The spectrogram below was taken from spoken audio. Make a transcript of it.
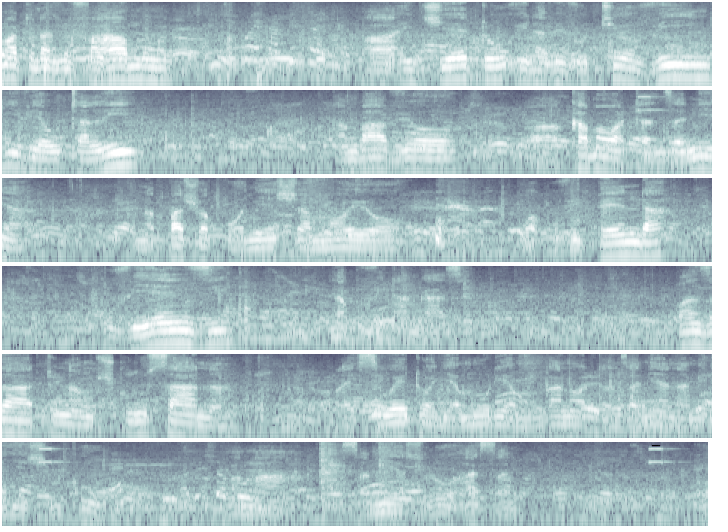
Kama tunavyofahamu uh, nchi yetu ina vivutio vingi vya utalii ambavyo uh, kama Watanzania tunapaswa kuonyesha moyo wa kuvipenda, kuvienzi na kuvitangaza. Kwanza tunamshukuru sana Rais wetu wa Jamhuri ya Muungano wa Tanzania na Amiri Jeshi Mkuu Mama Samia Suluhu Hassan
